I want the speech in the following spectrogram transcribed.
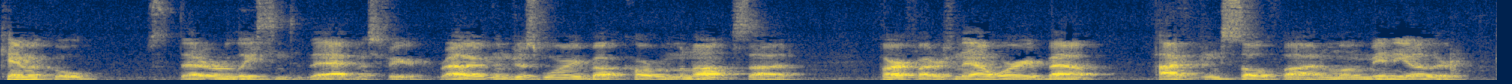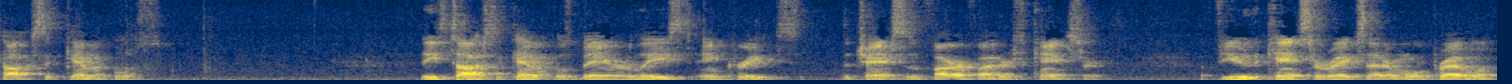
chemical that are released into the atmosphere. Rather than just worrying about carbon monoxide, firefighters now worry about hydrogen sulfide among many other toxic chemicals. These toxic chemicals being released increase the chances of firefighters' cancer. Few of the cancer rates that are more prevalent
